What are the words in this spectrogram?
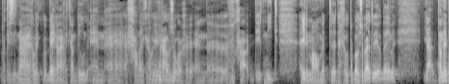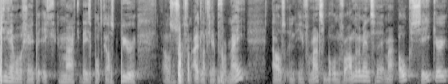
wat, is dit nou eigenlijk? Wat ben je nou eigenlijk aan het doen? En eh, ga lekker voor je vrouw zorgen. En ga dit niet helemaal met de grote boze buitenwereld delen. Ja, dan heb je het niet helemaal begrepen. Ik maak deze podcast puur als een soort van uitlaatklep voor mij. Als een informatiebron voor andere mensen. Maar ook zeker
